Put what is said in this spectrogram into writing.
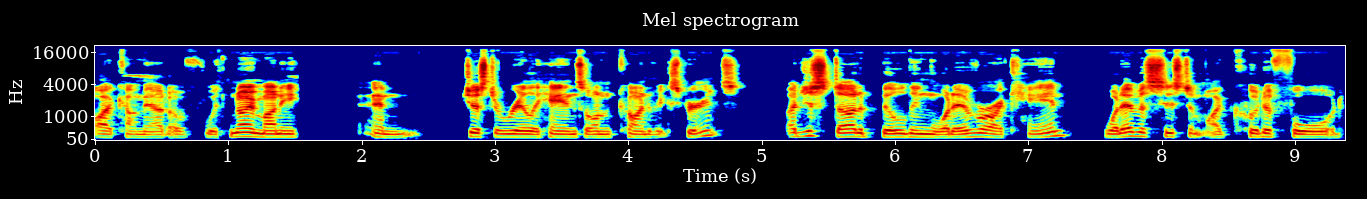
I come out of with no money and just a really hands on kind of experience, I just started building whatever I can, whatever system I could afford,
